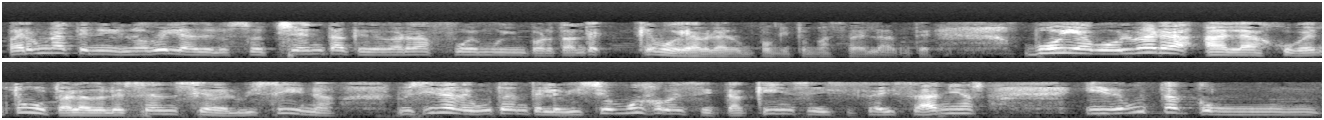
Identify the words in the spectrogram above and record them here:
para una telenovela de los 80 que de verdad fue muy importante, que voy a hablar un poquito más adelante. Voy a volver a, a la juventud, a la adolescencia de Luisina. Luisina debuta en televisión muy jovencita, 15, 16 años, y debuta con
